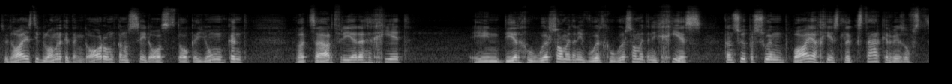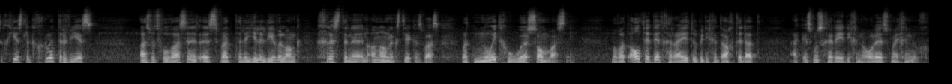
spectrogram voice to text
So daai is die belangrike ding. Daarom kan ons sê daar's dalk 'n jong kind wat sy hart vir die Here gegee het en deur gehoorsaamheid aan die woord, gehoorsaamheid aan die Gees, kan so 'n persoon baie geestelik sterker wees of geestelik groter wees as wat volwassenes is wat hulle hele lewe lank Christene in aanhalingstekens was, wat nooit gehoorsaam was nie, maar wat altyd net gery het op die gedagte dat ek is mos gered, die genade is my genoeg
